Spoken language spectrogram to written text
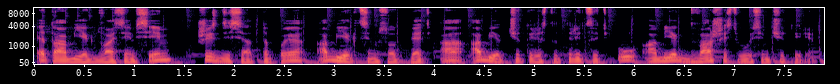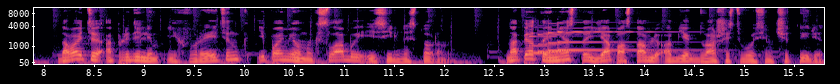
Это объект 277, 60 ТП, объект 705А, объект 430У, объект 2684. Давайте определим их в рейтинг и поймем их слабые и сильные стороны. На пятое место я поставлю объект 2684,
